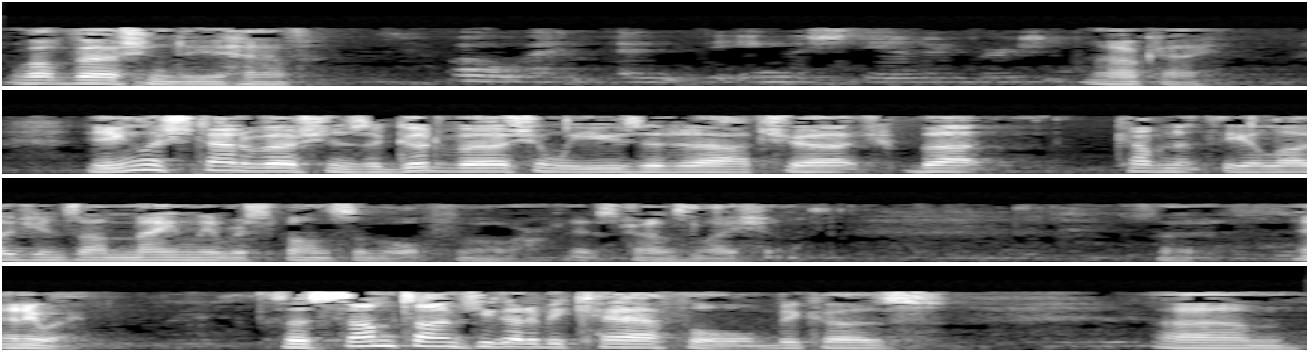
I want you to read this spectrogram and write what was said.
What version do you have? Oh, and, and the English Standard Version? Okay. The English Standard Version is a good version. We use it at our church, but covenant theologians are mainly responsible for its translation. So, anyway. So sometimes you've got to be careful because, um,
